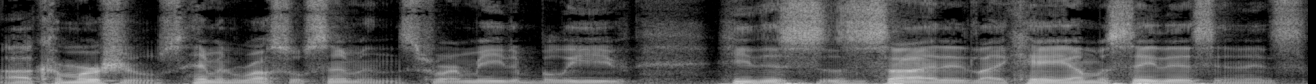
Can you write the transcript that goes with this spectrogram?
uh, commercials. Him and Russell Simmons for me to believe he just decided like, hey, I'm gonna say this, and it's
